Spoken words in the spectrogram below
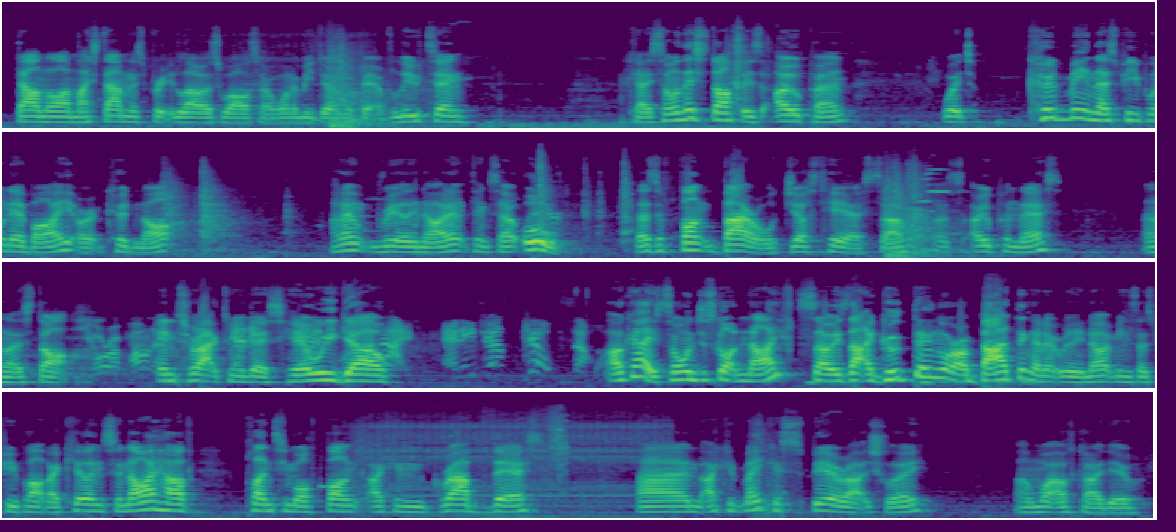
Down the line, my stamina's pretty low as well, so I want to be doing a bit of looting. Okay, some of this stuff is open, which could mean there's people nearby, or it could not. I don't really know. I don't think so. Oh, there's a funk barrel just here, so let's open this. And let's start interacting with this. Here we go. Okay, someone just got knifed. So is that a good thing or a bad thing? I don't really know. It means there's people out there killing. So now I have plenty more funk. I can grab this. And I could make a spear, actually. And what else could I do?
